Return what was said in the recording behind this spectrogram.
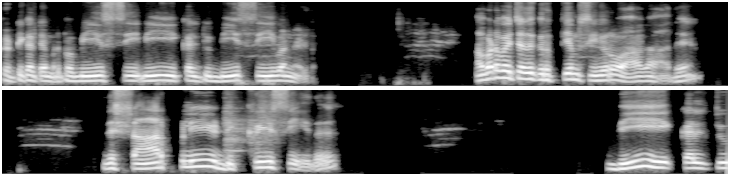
ക്രിട്ടിക്കൽ ടെമ്പർ ഇപ്പൊ B C B equal to B C one എഴുതാം. അവിടെ വെച്ച് അത് കൃത്യം സീറോ ആകാതെ ഇത് ഷാർപ്പ്ലി ഡിക്രീസ് ചെയ്ത് B equal to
